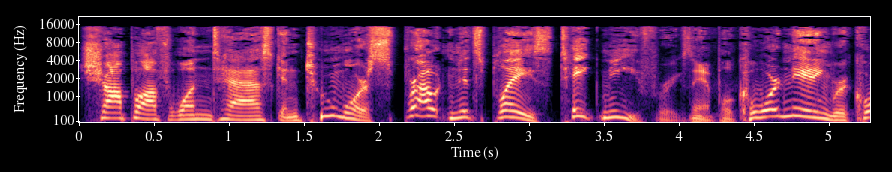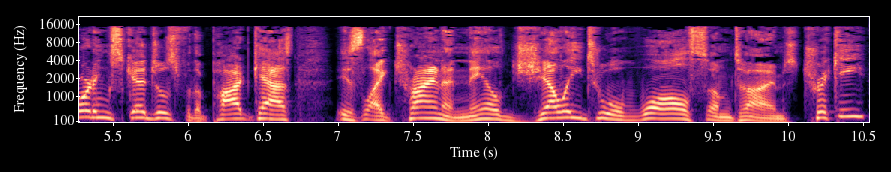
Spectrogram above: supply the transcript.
Chop off one task and two more sprout in its place. Take me, for example. Coordinating recording schedules for the podcast is like trying to nail jelly to a wall sometimes. Tricky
